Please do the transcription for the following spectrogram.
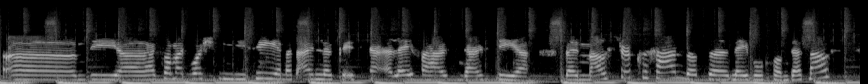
Ehm, die, eh, hij kwam uit Washington DC en uiteindelijk is hij naar LA verhuisd. En daar is hij eh, bij Mousetrap gegaan, dat label van Deadmau5.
